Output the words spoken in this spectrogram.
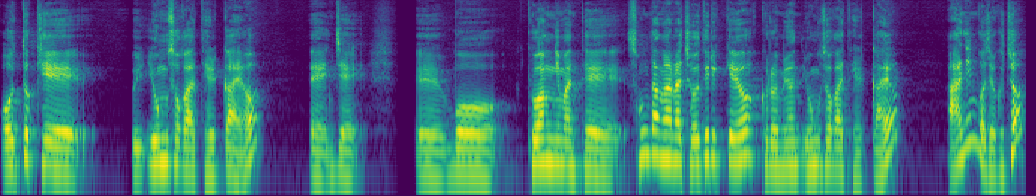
어떻게 용서가 될까요? 네, 이제 뭐 교황님한테 성당 하나 져드릴게요. 그러면 용서가 될까요? 아닌 거죠. 그쵸?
